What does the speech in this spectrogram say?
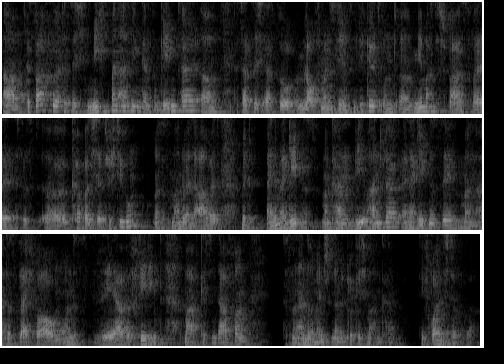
Ähm, es war früher tatsächlich nicht mein Anliegen, ganz im Gegenteil. Ähm, das hat sich erst so im Laufe meines Lebens entwickelt und äh, mir macht es Spaß, weil es ist äh, körperliche Ertüchtigung, es ist manuelle Arbeit mit einem Ergebnis. Man kann wie im Handwerk ein Ergebnis sehen, man hat das gleich vor Augen und es ist sehr befriedigend. Mal abgesehen davon, dass man andere Menschen damit glücklich machen kann. Die freuen sich darüber.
